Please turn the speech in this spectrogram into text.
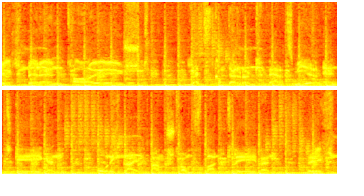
ich bin enttäuscht. Jetzt kommt er rückwärts mir entgegen und ich bleib am Strumpfband kleben. Ich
